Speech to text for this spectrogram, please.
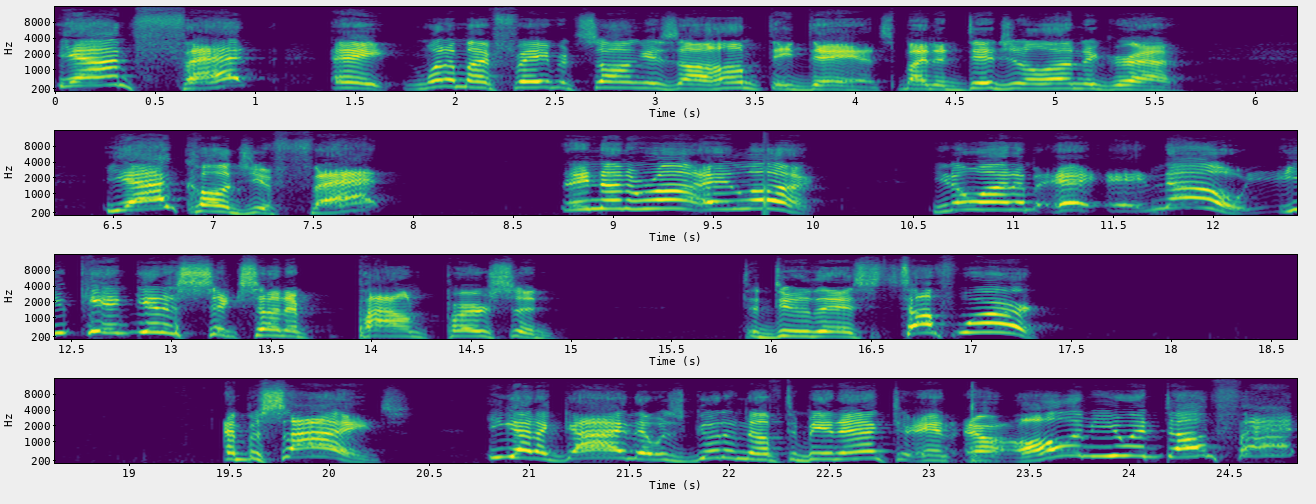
Yeah, I'm fat. Hey, one of my favorite songs is A Humpty Dance by the Digital Underground. Yeah, I called you fat. Ain't nothing wrong. Hey, look, you don't want to. Eh, hey, eh, hey, no, you can't get a 600 pound person to do this. It's tough work. And besides, you got a guy that was good enough to be an actor. And are all of you Dove fat?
